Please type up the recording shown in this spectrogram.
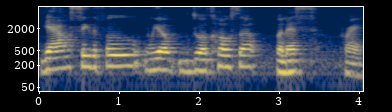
Y'all see the food? We'll do a close-up, but let's pray.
